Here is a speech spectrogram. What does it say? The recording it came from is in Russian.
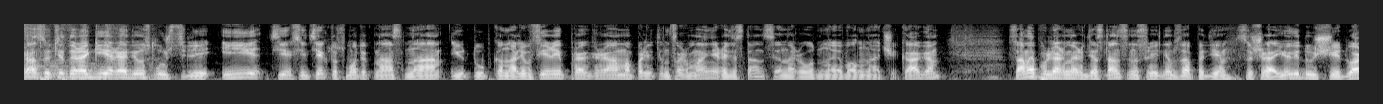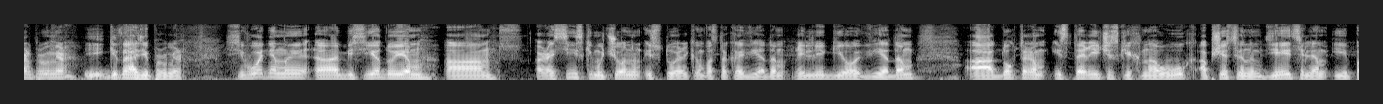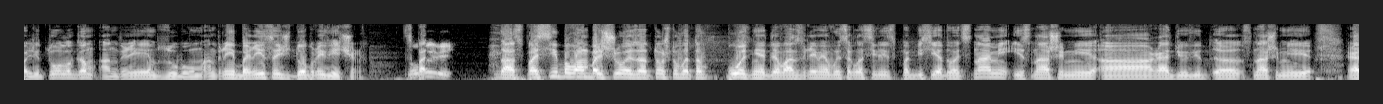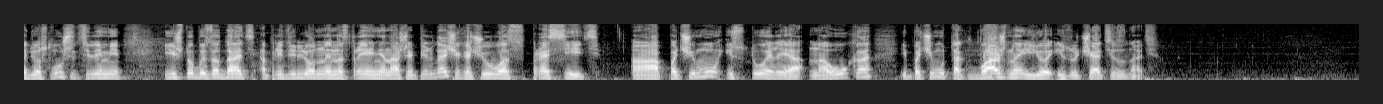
Здравствуйте, дорогие радиослушатели и те, все те, кто смотрит нас на YouTube-канале. В эфире программа «Политинформания», радиостанция «Народная волна Чикаго». Самая популярная радиостанция на Среднем Западе США. Ее ведущие Эдуард Прумер и Геннадий Прумер. Сегодня мы э, беседуем э, с российским ученым-историком, востоковедом, религиоведом, э, доктором исторических наук, общественным деятелем и политологом Андреем Зубовым. Андрей Борисович, добрый вечер. Добрый вечер. Да, спасибо вам большое за то, что в это позднее для вас время вы согласились побеседовать с нами и с нашими, а, радио, э, с нашими радиослушателями. И чтобы задать определенное настроение нашей передачи, хочу вас спросить, а почему история наука и почему так важно ее изучать и знать?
